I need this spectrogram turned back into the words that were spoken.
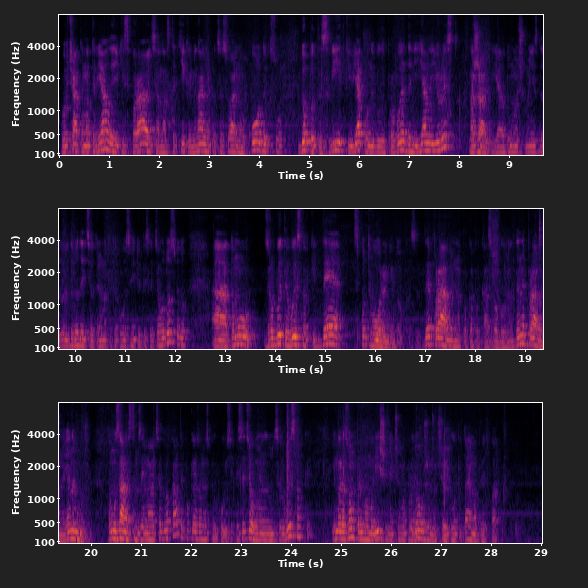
вивчати матеріали, які спираються на статті Кримінально-процесуального кодексу, допити свідків, як вони були проведені. Я не юрист, на жаль, я думаю, що мені доведеться отримати таку освіту після цього досвіду. А, тому зробити висновки, де спотворені докази, де правильно по КПК зроблено, де неправильно, я не можу. Тому зараз цим займаються адвокати, поки я з вами спілкуюся. Після цього вони дадуть свої висновки, і ми разом приймемо рішення, чи ми продовжуємо, чи клопотаємо про.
